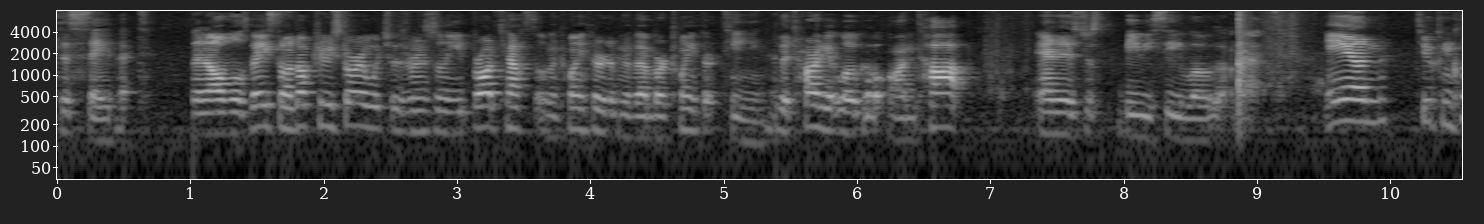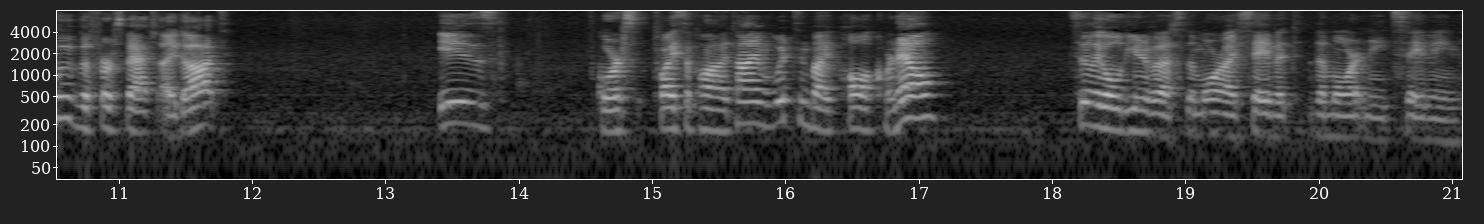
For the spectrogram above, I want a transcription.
to save it. The novel is based on a Doctor Who story which was originally broadcast on the 23rd of November 2013. The Target logo on top, and it is just BBC logo on that. And to conclude the first batch I got is course, Twice Upon a Time, written by Paul Cornell. Silly Old Universe, The More I Save It, The More It Needs Saving.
